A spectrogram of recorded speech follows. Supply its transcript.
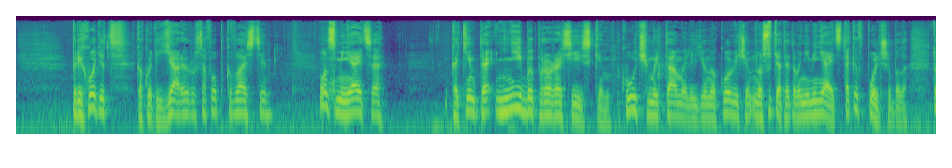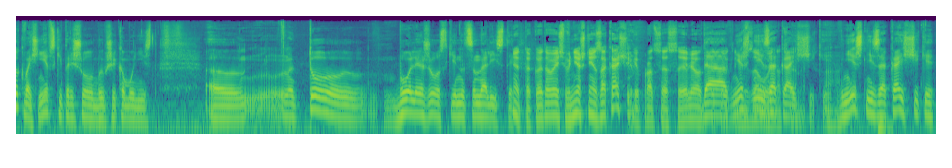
Приходит какой-то ярый русофоб к власти, он сменяется каким-то нибы пророссийским, Кучмой там или Януковичем, но суть от этого не меняется. Так и в Польше было. То Квачневский пришел, бывший коммунист, э, то более жесткие националисты. Нет, так это есть внешние заказчики процесса или Да, внешние заказчики. Ага. Внешние заказчики,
